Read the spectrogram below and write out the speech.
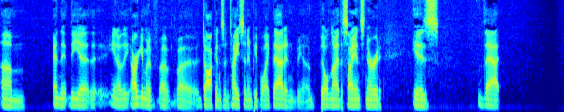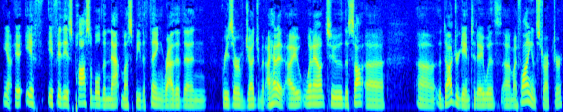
Um, and the the, uh, the you know the argument of, of uh, Dawkins and Tyson and people like that, and you know, Bill Nye the Science Nerd, is that yeah, if if it is possible, then that must be the thing, rather than reserve judgment. I had a I went out to the uh, uh, the Dodger game today with uh, my flying instructor,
